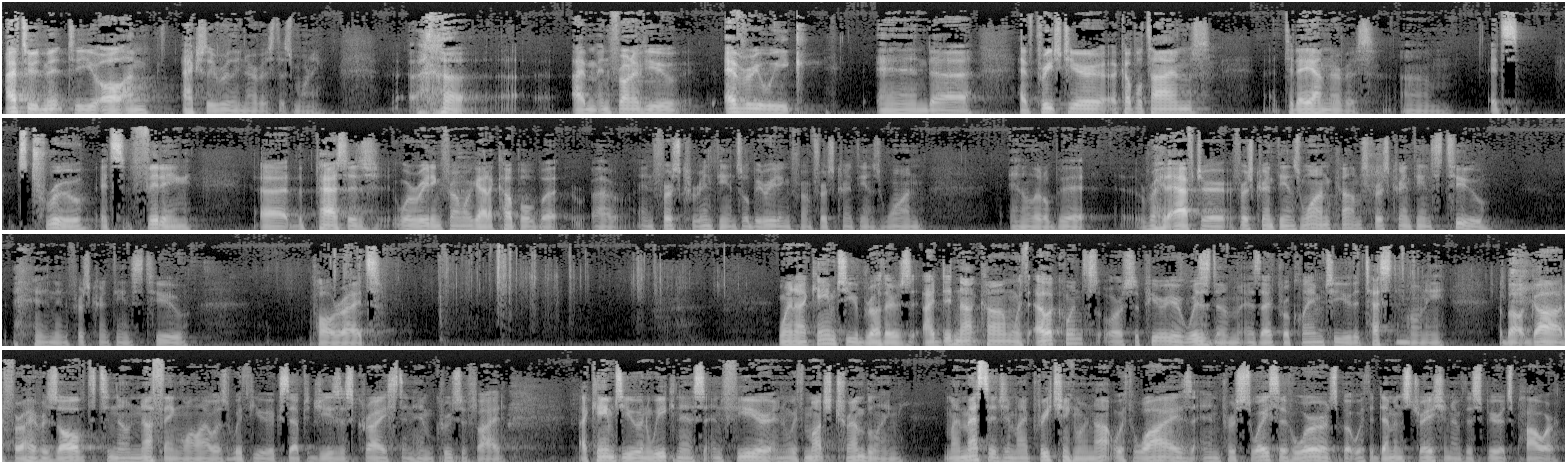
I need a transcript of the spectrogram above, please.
I have to admit to you all, I'm actually really nervous this morning. I'm in front of you every week and uh, have preached here a couple times. Today I'm nervous. Um, it's, it's true, it's fitting. Uh, the passage we're reading from, we got a couple, but uh, in 1 Corinthians, we'll be reading from 1 Corinthians 1 in a little bit right after 1 Corinthians 1 comes 1 Corinthians 2. And in 1 Corinthians 2, Paul writes When I came to you, brothers, I did not come with eloquence or superior wisdom as I proclaimed to you the testimony about God, for I resolved to know nothing while I was with you except Jesus Christ and Him crucified. I came to you in weakness and fear and with much trembling. My message and my preaching were not with wise and persuasive words, but with a demonstration of the Spirit's power,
